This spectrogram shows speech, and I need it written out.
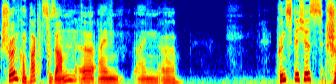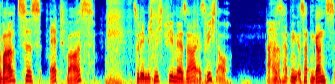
schön kompakt zusammen, äh, ein, ein äh, künstliches, schwarzes Etwas, zu dem ich nicht viel mehr sage. Es riecht auch. Aha. Also es hat, einen, es hat einen ganz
